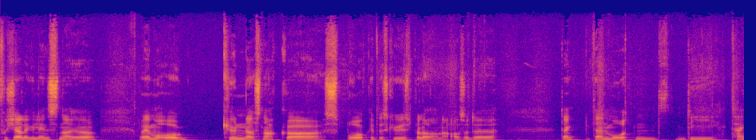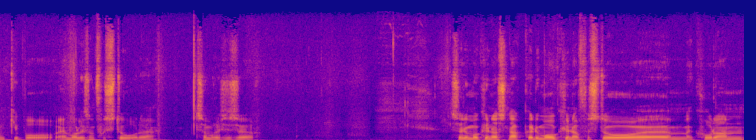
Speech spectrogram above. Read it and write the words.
forskjellige linsene gjør. Og jeg må òg kunne snakke språket til skuespillerne. Altså det, den, den måten de tenker på. Jeg må liksom forstå det som regissør. Så du må kunne snakke, du må kunne forstå um, hvordan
